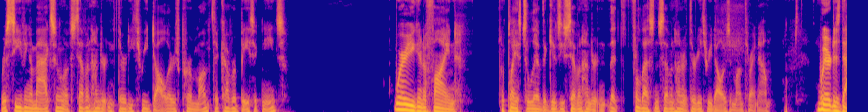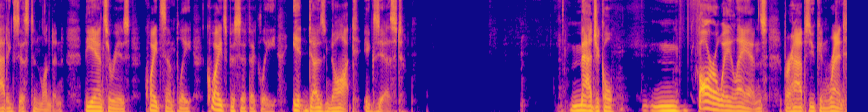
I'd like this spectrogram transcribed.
receiving a maximum of $733 per month to cover basic needs? Where are you going to find a place to live that gives you 700 that for less than $733 a month right now? Where does that exist in London? The answer is quite simply, quite specifically, it does not exist. Magical, faraway lands, perhaps you can rent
